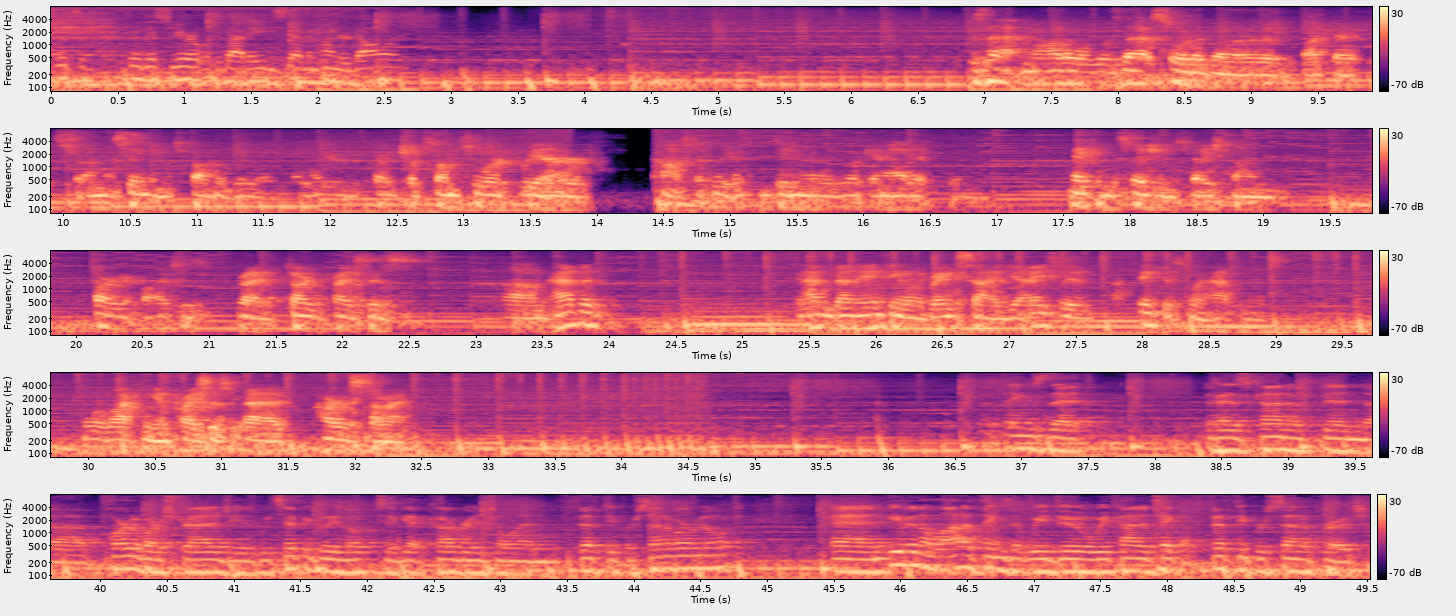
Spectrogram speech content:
for this year, it was about $8,700. Was that model, was that sort of a, like a, I'm assuming it's probably a, a layered approach of some sort where yeah. you're constantly continually looking at it and making decisions based on target prices? Right, target prices. Um, haven't haven't done anything on the grain side yet. Basically, I think this is what happened. It's more locking in prices at harvest time. Things that has kind of been uh, part of our strategy is we typically look to get coverage on 50% of our milk. And even a lot of things that we do, we kind of take a 50% approach,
